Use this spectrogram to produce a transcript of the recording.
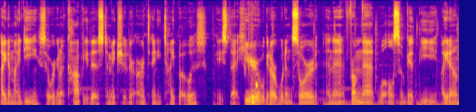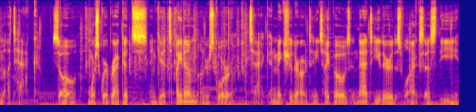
item ID. So we're gonna copy this to make sure there aren't any typos. Paste that here, we'll get our wooden sword. And then from that, we'll also get the item attack. So more square brackets and get item underscore attack and make sure there aren't any typos in that either. This will access the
